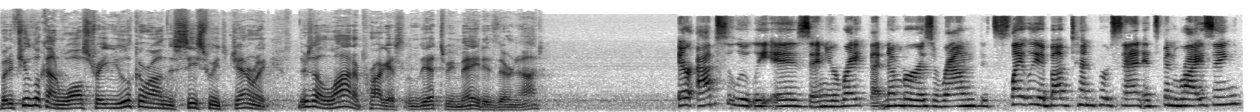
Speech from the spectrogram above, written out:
But if you look on Wall Street, you look around the C-suites generally, there's a lot of progress yet to be made, is there not? There absolutely is. And you're right, that number is around, it's slightly above 10%. It's been rising.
